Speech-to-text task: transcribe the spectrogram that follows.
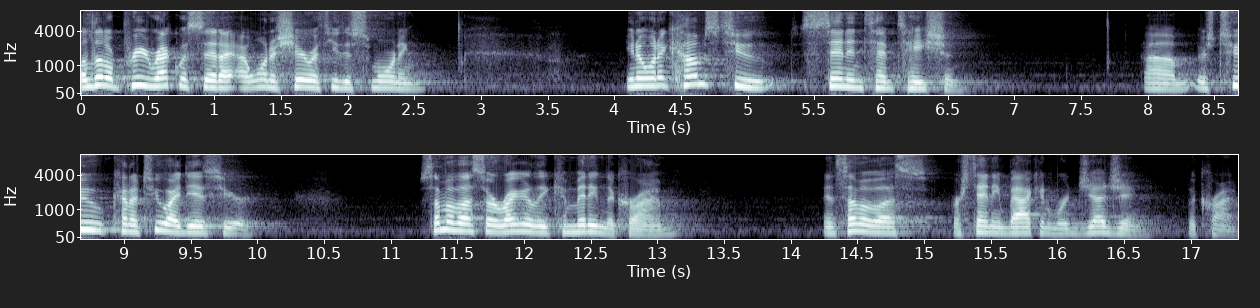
a little prerequisite I, I want to share with you this morning. You know, when it comes to sin and temptation, um, there's two kind of two ideas here. Some of us are regularly committing the crime, and some of us are standing back and we're judging the crime.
